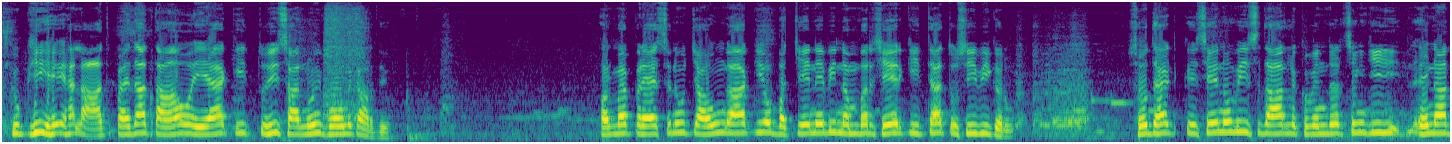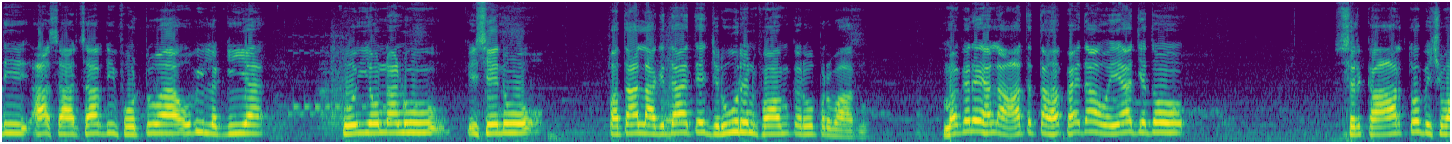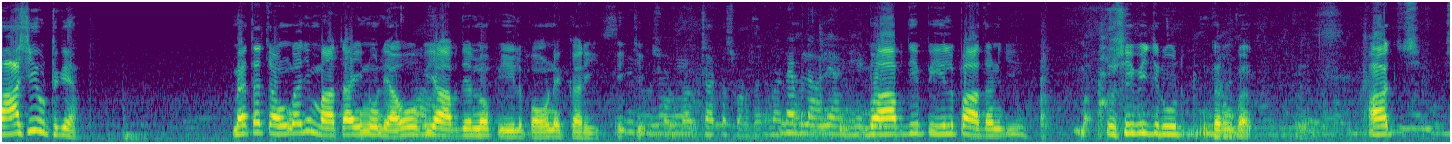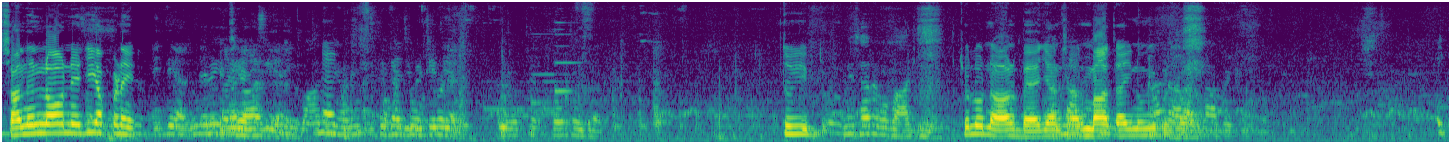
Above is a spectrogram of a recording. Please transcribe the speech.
ਕਿਉਂਕਿ ਇਹ ਹਾਲਾਤ ਪੈਦਾ ਤਾਂ ਹੋਏ ਆ ਕਿ ਤੁਸੀਂ ਸਾਨੂੰ ਹੀ ਫੋਨ ਕਰ ਦਿਓ। ਔਰ ਮੈਂ ਪ੍ਰੈਸ ਨੂੰ ਚਾਹੂੰਗਾ ਕਿ ਉਹ ਬੱਚੇ ਨੇ ਵੀ ਨੰਬਰ ਸ਼ੇਅਰ ਕੀਤਾ, ਤੁਸੀਂ ਵੀ ਕਰੋ। ਸੋ ਦੈਟ ਕਿਸੇ ਨੂੰ ਵੀ ਸਰਦਾਰ ਲਖਵਿੰਦਰ ਸਿੰਘ ਜੀ, ਇਹਨਾਂ ਦੀ ਆ ਸਾਰ ਸਾਹਿਬ ਦੀ ਫੋਟੋ ਆ, ਉਹ ਵੀ ਲੱਗੀ ਆ। ਕੋਈ ਉਹਨਾਂ ਨੂੰ, ਕਿਸੇ ਨੂੰ ਪਤਾ ਲੱਗਦਾ ਤੇ ਜਰੂਰ ਇਨਫੋਰਮ ਕਰੋ ਪਰਿਵਾਰ ਨੂੰ। ਮਗਰ ਇਹ ਹਾਲਾਤ ਤਾਂ ਪੈਦਾ ਹੋਏ ਆ ਜਦੋਂ ਸਰਕਾਰ ਤੋਂ ਵਿਸ਼ਵਾਸ ਹੀ ਉੱਠ ਗਿਆ। ਮੈਂ ਤਾਂ ਚਾਹੂੰਗਾ ਜੀ ਮਾਤਾ ਜੀ ਨੂੰ ਲਿਆਓ ਵੀ ਆਪ ਦੇ ਵੱਲੋਂ ਅਪੀਲ ਪਾਉਣ ਇੱਕ ਵਾਰੀ। ਇੱਥੇ ਮੈਂ ਬੁਲਾ ਲਿਆਂਦੀ ਉਹ ਆਪ ਦੀ ਅਪੀਲ ਪਾ ਦੇਣ ਜੀ। ਤੁਸੀਂ ਵੀ ਜ਼ਰੂਰ ਕਰੋ ਗੱਲ ਅੱਜ ਸਨ ਲਾਅ ਨੇ ਜੀ ਆਪਣੇ। ਤੁਸੀਂ ਨਹੀਂ ਸਰ ਉਹ ਆਵਾਜ਼ ਨਹੀਂ ਚਲੋ ਨਾਲ ਬਹਿ ਜਾਣ ਸਰ ਮਾਤਾ ਜੀ ਨੂੰ ਵੀ ਬੁਲਾਓ। ਇੱਕ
